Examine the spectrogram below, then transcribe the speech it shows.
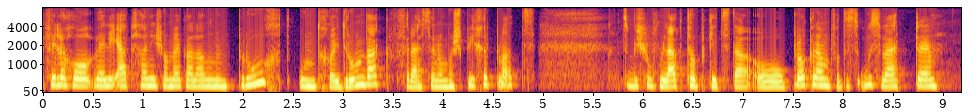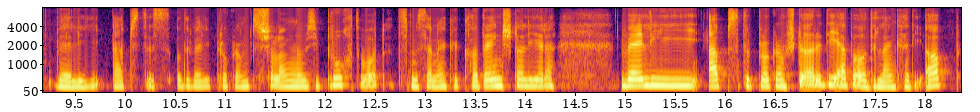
Vielleicht auch, welche Apps habe ich schon mega lange nicht gebraucht und können darum weg, fressen um Speicherplatz. Zum Beispiel auf dem Laptop gibt es da auch Programme, die das auswerten, welche Apps das, oder welche Programme das schon lange nicht gebraucht wurden, dass man sie dann deinstallieren kann welche Apps oder Programme stören die eben oder lenken die ab.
